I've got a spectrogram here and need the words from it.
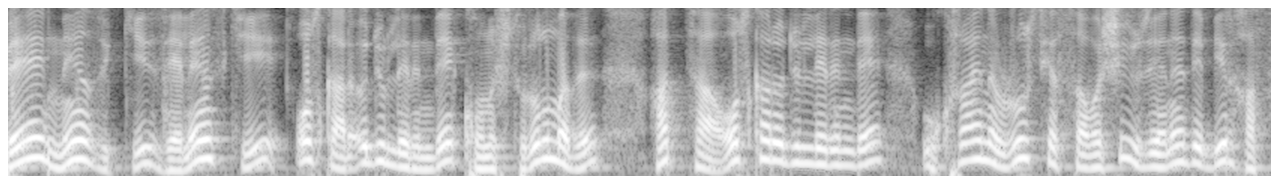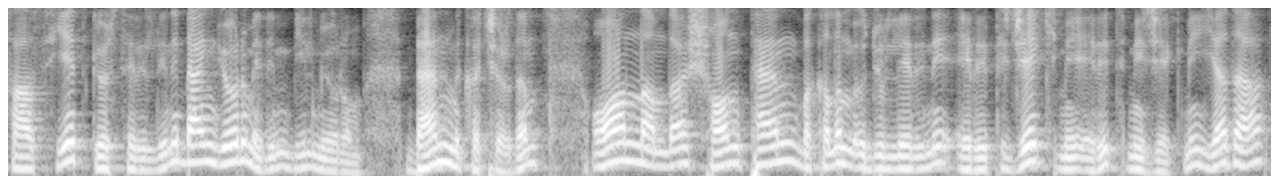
ve ne yazık ki Zelenski Oscar ödüllerinde konuşturulmadı. Hatta Oscar ödüllerinde Ukrayna-Rusya savaşı üzerine de bir hassasiyet gösterildiğini ben görmedim. Bilmiyorum ben mi kaçırdım? O anlamda Sean Penn bakalım ödüllerini eritecek mi eritmeyecek mi ya da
